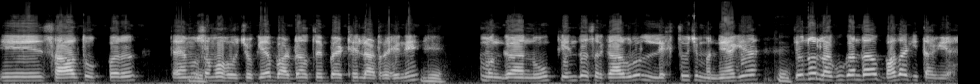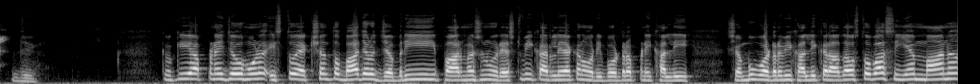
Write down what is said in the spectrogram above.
ਇਹ ਸਾਲ ਤੋਂ ਉੱਪਰ ਟਾਈਮ। ਸਮਾਂ ਹੋ ਚੁੱਕਿਆ ਬਾਰਡਰਾਂ ਉੱਤੇ ਬੈਠੇ ਲੜ ਰਹੇ ਨੇ। ਜੀ। ਮੰਗਾਂ ਨੂੰ ਕੇਂਦਰ ਸਰਕਾਰ ਵੱਲੋਂ ਲਿਖਤ ਵਿੱਚ ਮੰਨਿਆ ਗਿਆ ਤੇ ਉਹਨੂੰ ਲਾਗੂ ਕਰਨ ਦਾ ਵਾਅਦਾ ਕੀਤਾ ਗਿਆ। ਜੀ। ਕਿਉਂਕਿ ਆਪਣੇ ਜੋ ਹੁਣ ਇਸ ਤੋਂ ਐਕਸ਼ਨ ਤੋਂ ਬਾਅਦ ਜਦੋਂ ਜਬਰੀ ਫਾਰਮਰਸ ਨੂੰ ਅਰੈਸਟ ਵੀ ਕਰ ਲਿਆ ਘਨੌਰੀ ਬਾਰਡਰ ਆਪਣੀ ਖਾਲੀ ਸ਼ੰਭੂ ਬਾਰਡਰ ਵੀ ਖਾਲੀ ਕਰਾਤਾ ਉਸ ਤੋਂ ਬਾਅਦ ਸੀਐਮ ਮਾਨ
